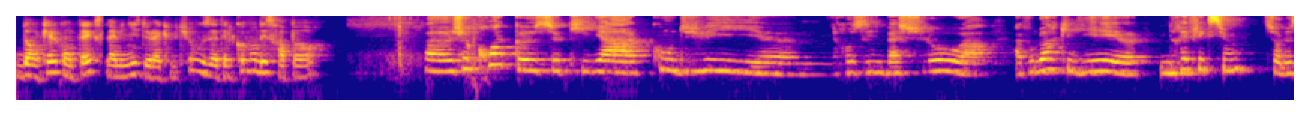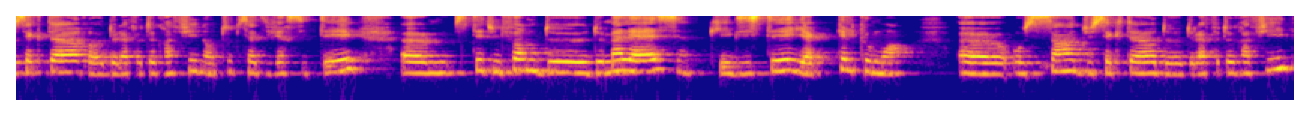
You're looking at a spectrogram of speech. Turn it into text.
Dans quel contexte la ministre de la Culture vous a-t-elle commandé ce rapport? Euh, Je crois que ce qui a conduit euh, Roselyne Bachelot à, vouloir qu'il y ait euh, une réflexion sur le secteur de la photographie dans toute sa diversité, c'était une forme de, malaise qui existait il y a quelques mois. au sein du secteur de, de la photographie.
